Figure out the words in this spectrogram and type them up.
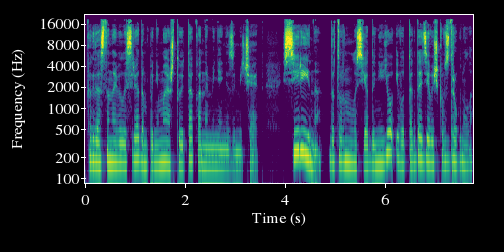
когда остановилась рядом, понимая, что и так она меня не замечает. «Сирина!» – дотронулась я до нее, и вот тогда девочка вздрогнула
